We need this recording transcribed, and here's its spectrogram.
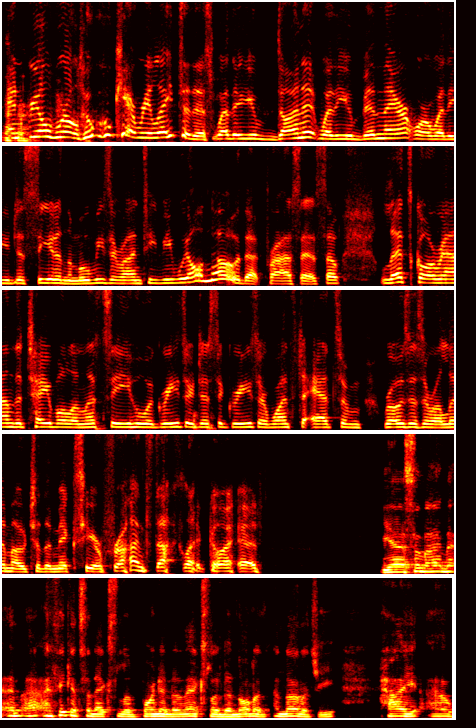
and real world. Who, who can't relate to this? Whether you've done it, whether you've been there, or whether you just see it in the movies or on TV, we all know that process. So let's go around the table and let's see who agrees or disagrees or wants to add some roses or a limo to the mix here. Frans Dagelet, go ahead. Yes, and I, and I think it's an excellent point and an excellent analogy. I, uh,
